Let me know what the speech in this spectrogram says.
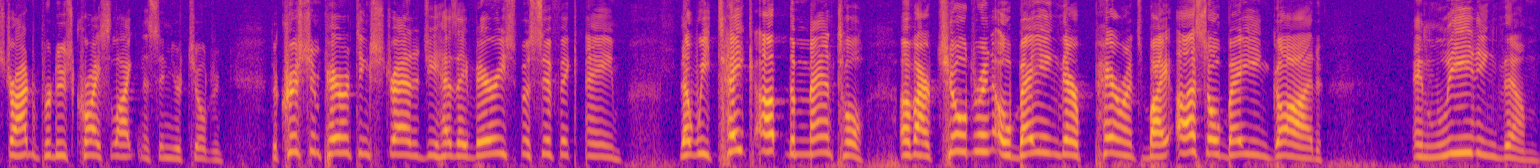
Strive to produce Christ likeness in your children. The Christian parenting strategy has a very specific aim that we take up the mantle of our children obeying their parents by us obeying God and leading them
